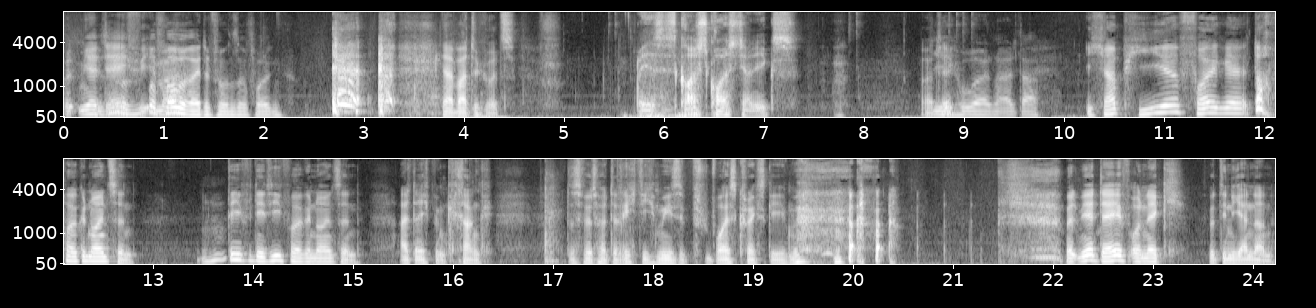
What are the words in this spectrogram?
Mit mir, Wir sind Dave, immer wie super immer. vorbereitet für unsere Folgen. Ja, warte kurz. Es ist, kostet, kostet ja nix. Die Warte. Huren, Alter. Ich habe hier Folge. Doch, Folge 19. Definitiv Folge 19. Alter, ich bin krank. Das wird heute richtig miese Voice Cracks geben. Mit mir, Dave und Nick. Wird die nicht ändern.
